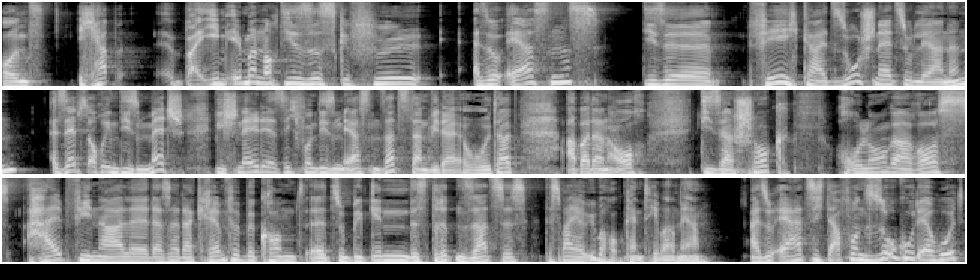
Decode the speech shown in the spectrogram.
Und ich habe bei ihm immer noch dieses Gefühl, also erstens diese Fähigkeit so schnell zu lernen, selbst auch in diesem Match, wie schnell der sich von diesem ersten Satz dann wieder erholt hat, aber dann auch dieser Schock, Roland Garros, Halbfinale, dass er da Krämpfe bekommt äh, zu Beginn des dritten Satzes, das war ja überhaupt kein Thema mehr. Also er hat sich davon so gut erholt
